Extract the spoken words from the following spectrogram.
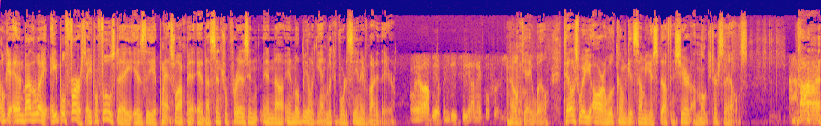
Okay, and by the way, April first, April Fool's Day, is the uh, plant swap at, at uh, Central Pres in in uh, in Mobile again. Looking forward to seeing everybody there. Well, I'll be up in D.C. on April 1st. Okay, well, tell us where you are, and we'll come get some of your stuff and share it amongst ourselves. All right.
